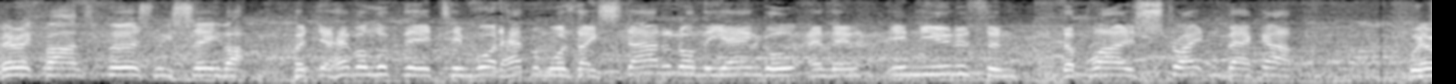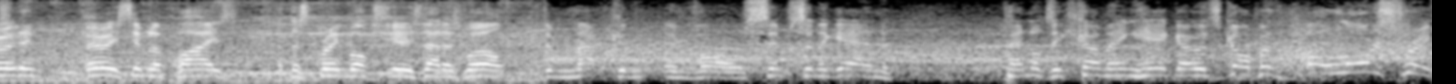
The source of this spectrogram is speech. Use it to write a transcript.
Berrick Barnes first receiver. But you have a look there, Tim. What happened was they started on the angle and then in unison the players straightened back up. Which very, then... very similar plays that the Springboks used that as well. The Mack involved. Simpson again. Penalty coming. Here goes Gopperth. Oh, Launchbury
